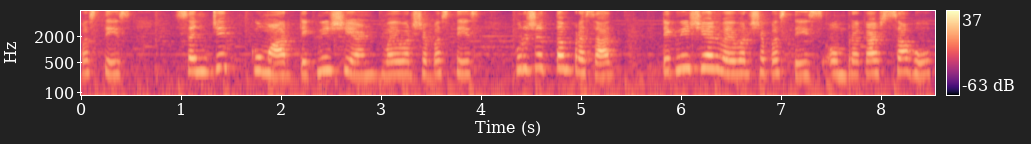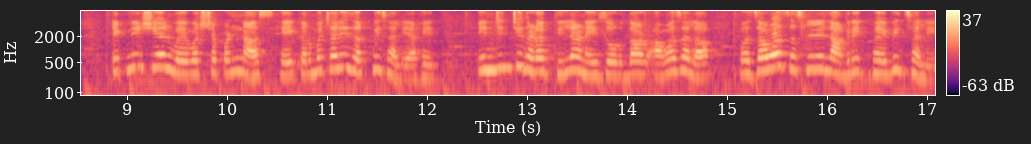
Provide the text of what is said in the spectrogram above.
पस्तीस संजित कुमार टेक्निशियन वय वर्ष पस्तीस पुरुषोत्तम प्रसाद टेक्निशियन वयवर्ष पस्तीस ओमप्रकाश साहू टेक्निशियन वयवर्ष पन्नास हे कर्मचारी जखमी झाले आहेत. इंजिनची धडक दिल्याने जोरदार आवाज आला व जवळच असलेले नागरिक भयभीत झाले.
